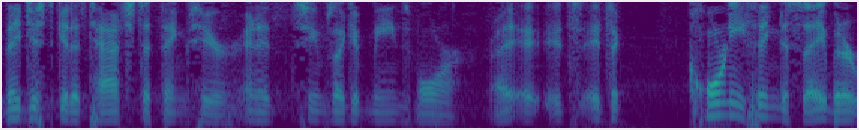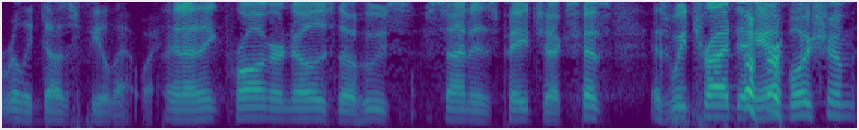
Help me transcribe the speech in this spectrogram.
they just get attached to things here, and it seems like it means more. Right? It's it's a corny thing to say, but it really does feel that way. And I think Pronger knows though who's signing his paychecks. As as we tried to ambush him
